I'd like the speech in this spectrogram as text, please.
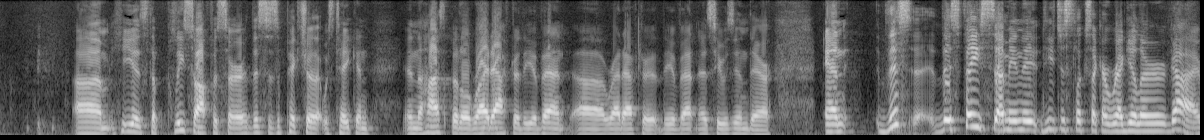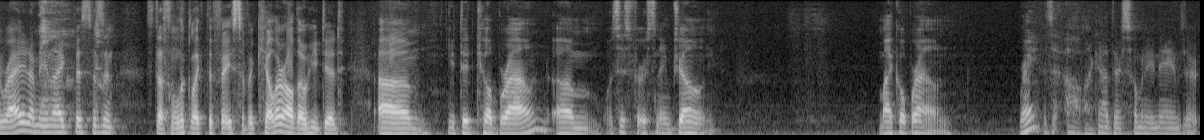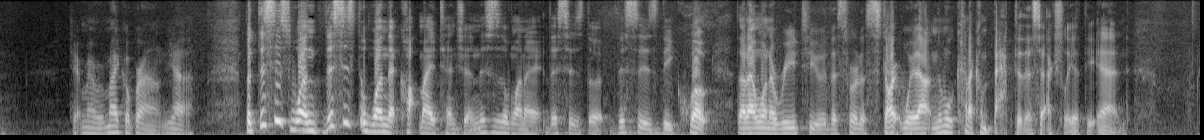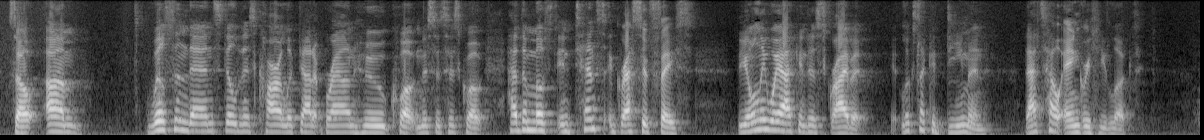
Um, he is the police officer. This is a picture that was taken in the hospital right after the event, uh, right after the event as he was in there. And this this face, I mean, it, he just looks like a regular guy, right? I mean, like this isn't this doesn't look like the face of a killer, although he did um, he did kill Brown. Um, what's his first name? Joan. Michael Brown right? It, oh my God, there's so many names. There. Can't remember. Michael Brown, yeah. But this is one. This is the one that caught my attention. This is the one. I. This is the. This is the quote that I want to read to you. The sort of start way out, and then we'll kind of come back to this actually at the end. So um, Wilson then, still in his car, looked out at Brown, who quote, and this is his quote, had the most intense, aggressive face. The only way I can describe it, it looks like a demon. That's how angry he looked.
